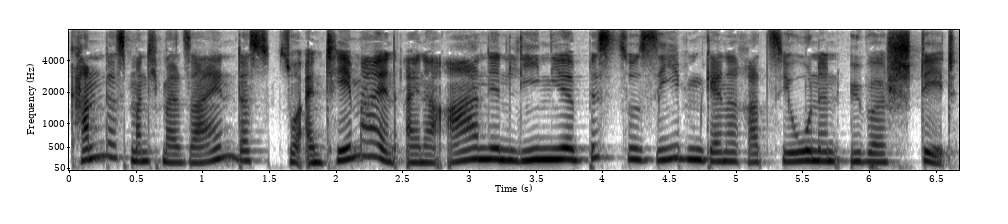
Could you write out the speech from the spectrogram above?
kann das manchmal sein, dass so ein Thema in einer Ahnenlinie bis zu sieben Generationen übersteht.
